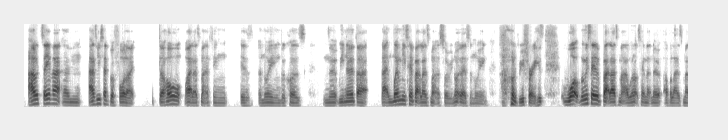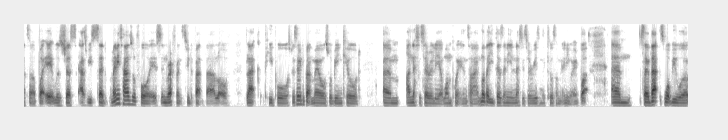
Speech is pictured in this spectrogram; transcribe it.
I would say that, um, as we said before, like the whole White Lives Matter thing is annoying because no, we know that like when we say Black Lives Matter, sorry, not that it's annoying. rephrase. What when we say Black Lives Matter, we're not saying that no other lives matter, but it was just as we said many times before. It's in reference to the fact that a lot of black people, specifically black males, were being killed um unnecessarily at one point in time. Not that there's any necessary reason to kill someone anyway, but um so that's what we were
